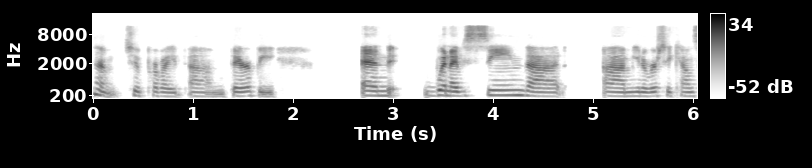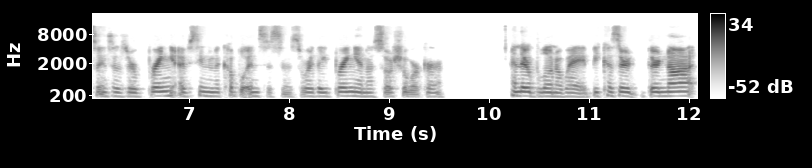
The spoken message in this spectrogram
to provide um, therapy. And when i've seen that um, university counseling centers are bring i've seen in a couple instances where they bring in a social worker and they're blown away because they're they're not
